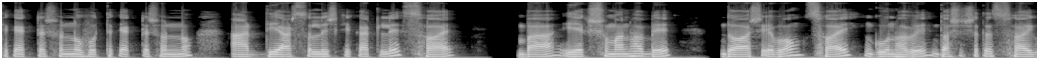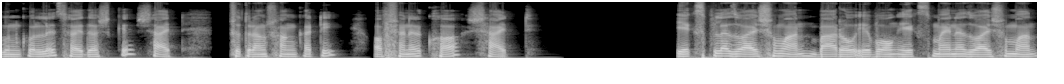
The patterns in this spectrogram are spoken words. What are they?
থেকে একটা শূন্য, উপর থেকে একটা শূন্য, আট দিয়ে আটচল্লিশকে কাটলে ছয় বা এক্স সমান হবে দশ এবং ছয় গুণ হবে। দশের সাথে ছয় গুণ করলে ছয় দশকে ষাট। সুতরাং সংখ্যাটি অপশানের খ, ষাট। এক্স প্লাস ওয়াই সমান বারো এবং এক্স মাইনাস ওয়াই সমান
